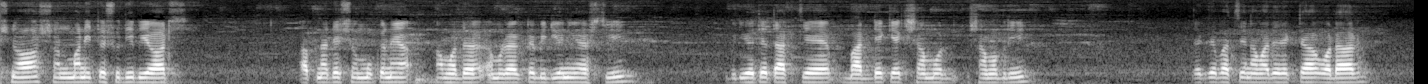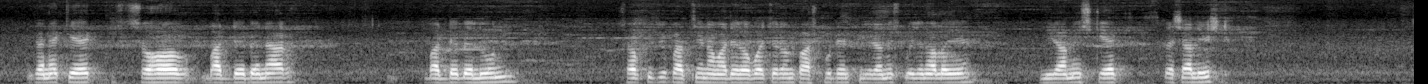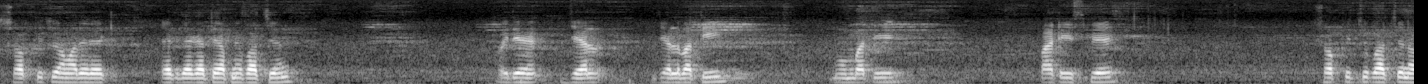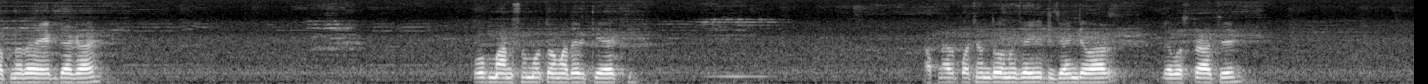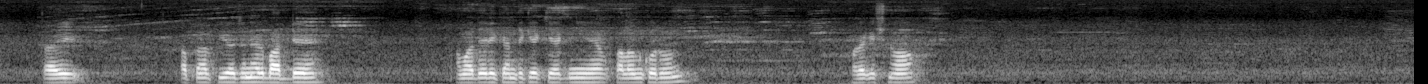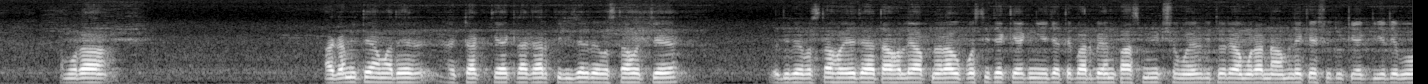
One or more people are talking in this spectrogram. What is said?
কৃষ্ণ, সম্মানিত সুদী বিয়ার্স আপনাদের সম্মুখে আমাদের, আমরা একটা ভিডিও নিয়ে আসছি। ভিডিওতে থাকছে বার্থডে কেক সামগ্রী। দেখতে পাচ্ছেন আমাদের একটা অর্ডার এখানে কেক সহ বার্থডে ব্যানার বার্থডে বেলুন সব কিছু পাচ্ছেন আমাদের অবচরণ ফাস্টফুড নিরামিষ ভোজনালয়ে। নিরামিষ কেক স্পেশালিস্ট সব কিছু আমাদের এক এক জায়গাতে আপনি পাচ্ছেন। ওই যে জেল জেলবাতি মোমবাতি পার্টি স্প্রে সব কিছু পাচ্ছেন আপনারা এক জায়গায়। খুব মানসম্মত আমাদের কেক। আপনার পছন্দ অনুযায়ী ডিজাইন দেওয়ার ব্যবস্থা আছে। তাই আপনার প্রিয়জনের বার্থডে, আমাদের এখান থেকে কেক নিয়ে পালন করুন। হরে কৃষ্ণ। আমরা আগামীতে আমাদের একটা কেক রাখার ফ্রিজের ব্যবস্থা হচ্ছে। যদি ব্যবস্থা হয়ে যায়, তাহলে আপনারা উপস্থিতে কেক নিয়ে যেতে পারবেন। পাঁচ মিনিট সময়ের ভিতরে আমরা নাম লিখে শুধু কেক দিয়ে দেব।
